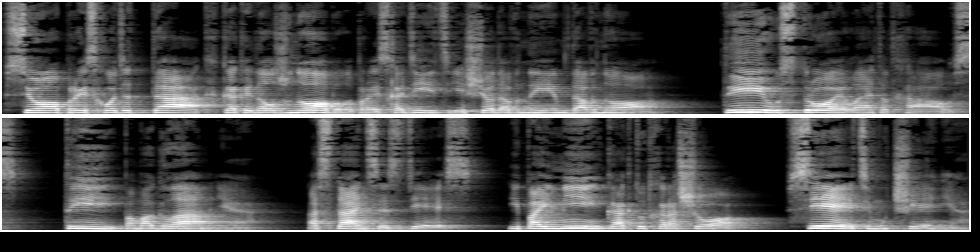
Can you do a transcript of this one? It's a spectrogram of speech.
Все происходит так, как и должно было происходить еще давным-давно. Ты устроила этот хаос, ты помогла мне. Останься здесь и пойми, как тут хорошо» все эти мучения.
